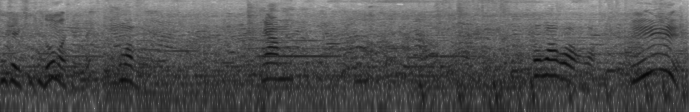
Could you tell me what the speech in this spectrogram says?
진짜, 진짜 너무 맛있는데? 고마워. 얌. 고마워. 음.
